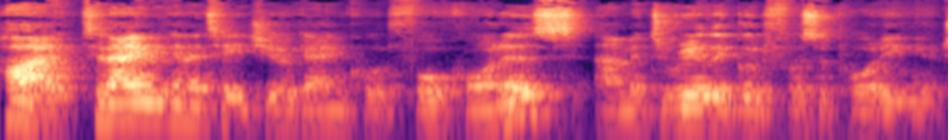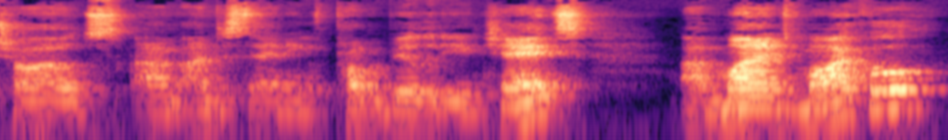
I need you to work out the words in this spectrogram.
Hi, today we're going to teach you a game called Four Corners. Um, it's really good for supporting your child's um, understanding of probability and chance. Uh, my name's Michael.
